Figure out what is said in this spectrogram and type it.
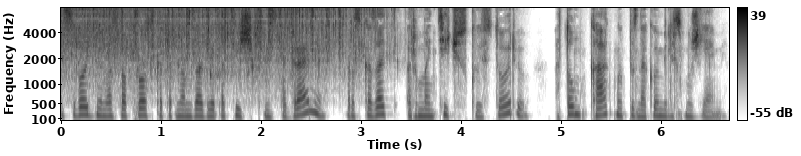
И сегодня у нас вопрос, который нам задали подписчики в Инстаграме, рассказать романтическую историю о том, как мы познакомились с мужьями.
